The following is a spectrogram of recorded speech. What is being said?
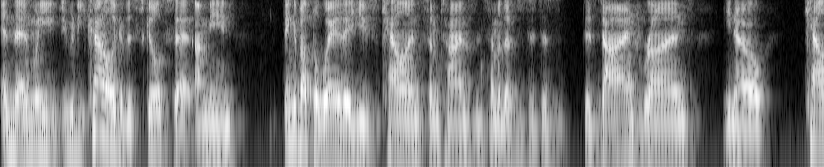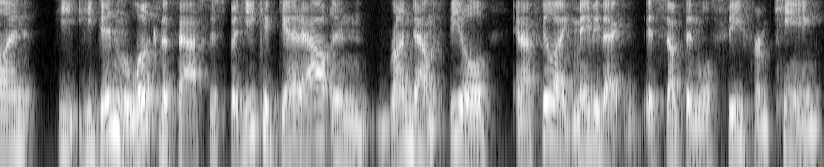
and then when you when you kind of look at the skill set, I mean, think about the way they use Kellen sometimes in some of those designed runs. You know, Kellen he he didn't look the fastest, but he could get out and run down the field. And I feel like maybe that is something we'll see from King.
